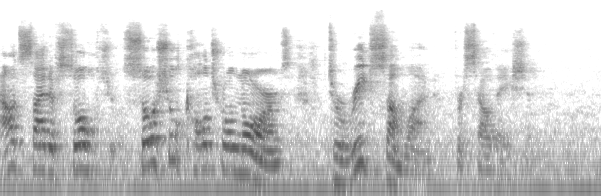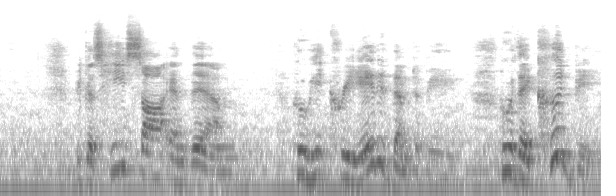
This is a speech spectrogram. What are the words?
outside of social, social cultural norms to reach someone for salvation. Because he saw in them who he created them to be, who they could be,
